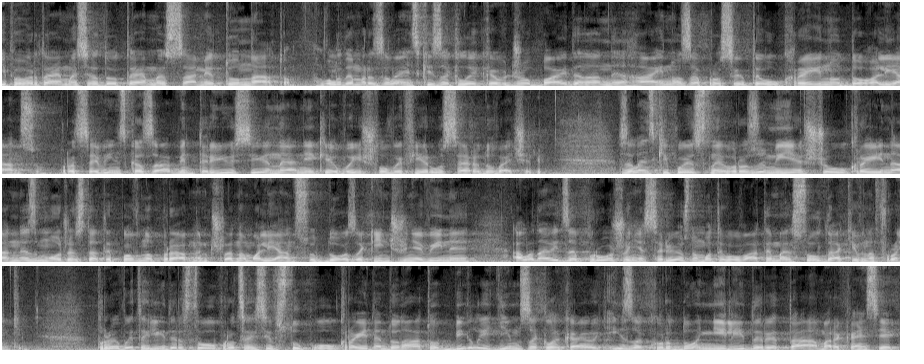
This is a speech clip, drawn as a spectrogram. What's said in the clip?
І повертаємося до теми саміту НАТО. Володимир Зеленський закликав Джо Байдена негайно запросити Україну до альянсу. Про це він сказав в інтерв'ю CNN, яке вийшло в ефір у середу ввечері. Зеленський пояснив, розуміє, що Україна не зможе стати повноправним членом альянсу до закінчення війни, але навіть запрошення серйозно мотивуватиме солдатів на фронті. Проявити лідерство у процесі вступу України до НАТО Білий Дім закликають і закордонні лідери та американські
